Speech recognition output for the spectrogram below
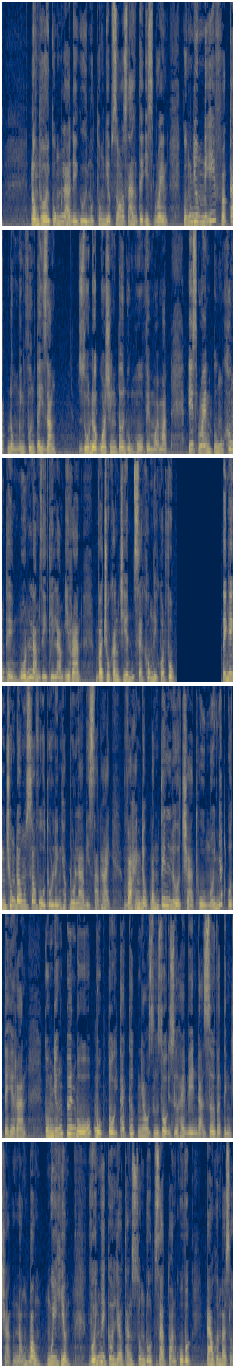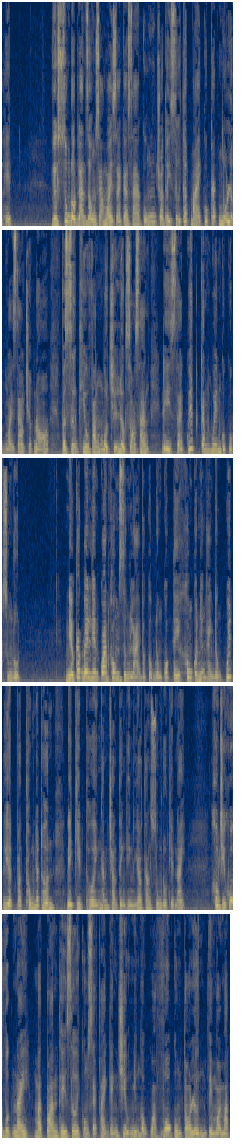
Đồng thời cũng là để gửi một thông điệp rõ ràng tới Israel cũng như Mỹ và các đồng minh phương Tây rằng dù được Washington ủng hộ về mọi mặt, Israel cũng không thể muốn làm gì thì làm Iran và chủ kháng chiến sẽ không bị khuất phục. Tình hình Trung Đông sau vụ thủ lĩnh Hezbollah bị sát hại và hành động bắn tên lửa trả thù mới nhất của Tehran, cùng những tuyên bố buộc tội thách thức nhau dữ dội giữa hai bên đã rơi vào tình trạng nóng bỏng, nguy hiểm, với nguy cơ leo thang xung đột ra toàn khu vực cao hơn bao giờ hết. Việc xung đột lan rộng ra ngoài giải Gaza cũng cho thấy sự thất bại của các nỗ lực ngoại giao trước đó và sự thiếu vắng một chiến lược rõ ràng để giải quyết căn nguyên của cuộc xung đột. Nếu các bên liên quan không dừng lại và cộng đồng quốc tế không có những hành động quyết liệt và thống nhất hơn để kịp thời ngăn chặn tình hình leo thang xung đột hiện nay, không chỉ khu vực này mà toàn thế giới cũng sẽ phải gánh chịu những hậu quả vô cùng to lớn về mọi mặt.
